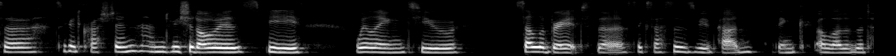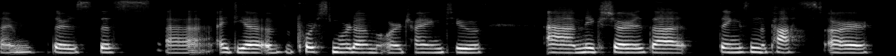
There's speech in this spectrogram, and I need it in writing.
So, it's a good question, and we should always be willing to celebrate the successes we've had. I think a lot of the time there's this uh, idea of post mortem or trying to uh, make sure that things in the past are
